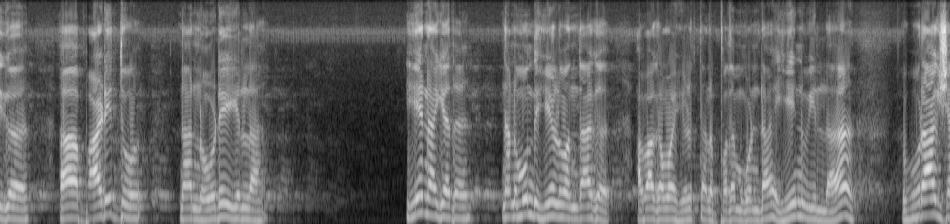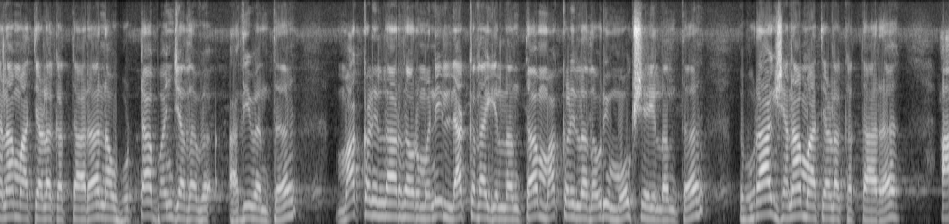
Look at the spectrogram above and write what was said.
ಈಗ ಬಾಡಿದ್ದು ನಾನು ನೋಡೇ ಇಲ್ಲ. ಏನಾಗ್ಯದ? ನನ್ನ ಮುಂದೆ ಹೇಳು ಅಂದಾಗ ಅವಾಗ ಅವ ಹೇಳ್ತಾನೆ, ಪದಮಗೊಂಡ ಏನೂ ಇಲ್ಲ. ಊರಾಗ ಜನ ಮಾತಾಡಕತ್ತಾರ, ನಾವು ಹುಟ್ಟ ಬಂಜ್ ಅದಾವ, ಅದೀವಂತ. ಮಕ್ಕಳಿಲ್ಲಾರ್ದವ್ರ ಮನೆ ಲೆಕ್ಕದಾಗಿಲ್ಲಂತ, ಮಕ್ಕಳಿಲ್ಲದವ್ರಿಗೆ ಮೋಕ್ಷ ಇಲ್ಲಂತ. ಊರಾಗ ಜನ ಮಾತಾಡಕತ್ತಾರ. ಆ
